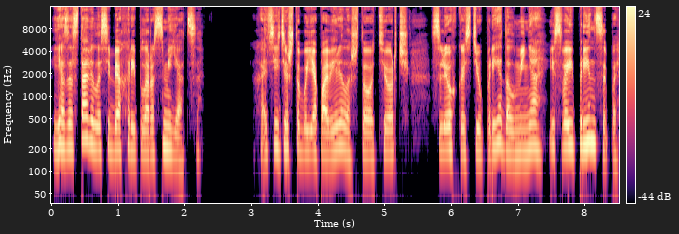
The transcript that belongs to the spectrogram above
Я заставила себя хрипло рассмеяться. «Хотите, чтобы я поверила, что Тёрч с легкостью предал меня и свои принципы?»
